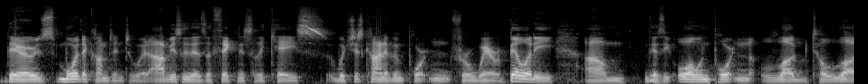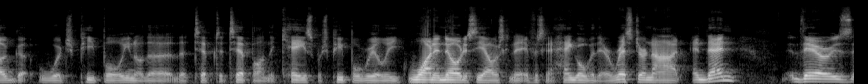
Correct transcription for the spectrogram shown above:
there's more that comes into it. Obviously, there's the thickness of the case, which is kind of important for wearability. Um, there's the all important lug to lug, which people, you know, the the tip to tip on the case, which people really want to know to see how it's to, if it's to hang over their wrist or not. And then there's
